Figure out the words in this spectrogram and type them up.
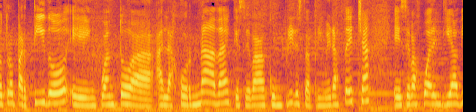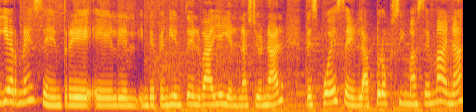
otro partido eh, en cuanto a, la jornada que se va a cumplir esta primera fecha, eh, se va a jugar el día viernes entre el, Independiente del Valle y el Nacional. Después, en la próxima semana,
